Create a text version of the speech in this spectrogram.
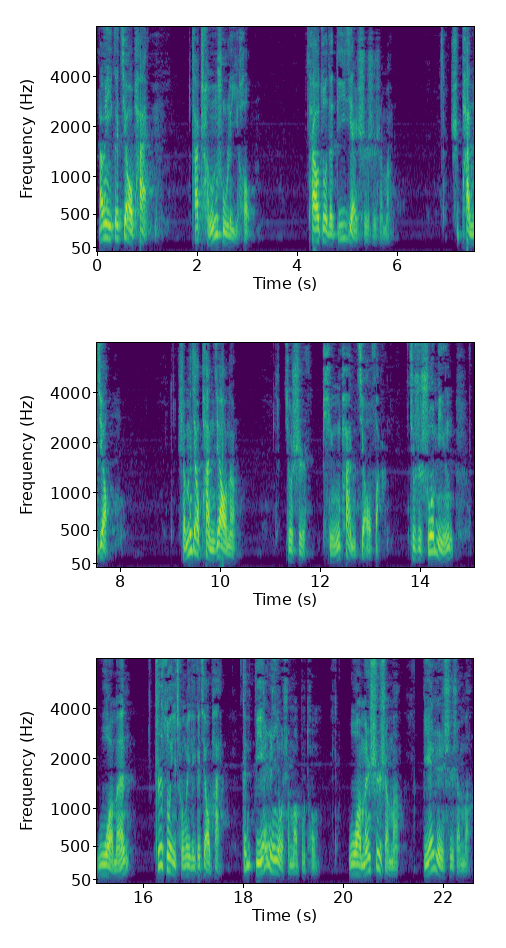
当一个教派它成熟了以后，他要做的第一件事是什么？是判教。什么叫判教呢？就是评判教法，就是说明我们之所以成为了一个教派，跟别人有什么不同？我们是什么？别人是什么？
